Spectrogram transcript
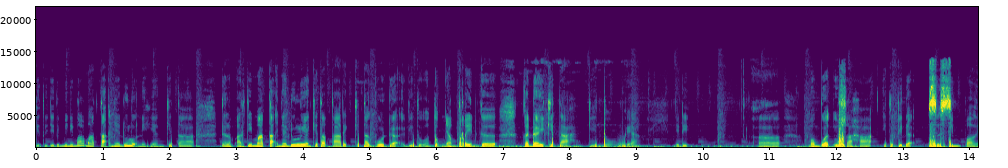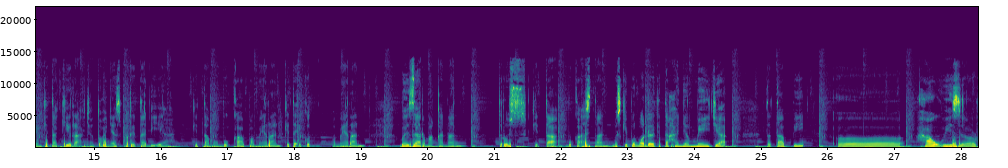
gitu. Jadi minimal matanya dulu nih yang kita dalam arti matanya dulu yang kita tarik kita goda gitu untuk nyamperin ke kedai kita gitu ya. Jadi uh, membuat usaha itu tidak sesimpel yang kita kira. Contohnya seperti tadi ya kita membuka pameran kita ikut pameran bazar makanan terus kita buka stand. Meskipun modal kita hanya meja tetapi uh, how we serve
